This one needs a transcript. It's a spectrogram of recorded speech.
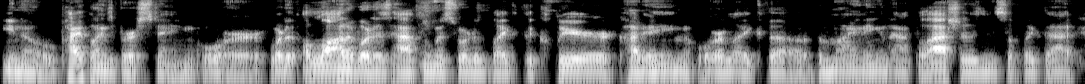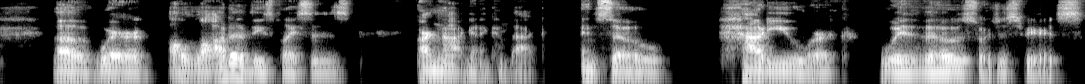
you know pipelines bursting or what a lot of what has happened was sort of like the clear cutting or like the the mining in the appalachians and stuff like that of where a lot of these places are not going to come back. And so how do you work with those sorts of spirits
